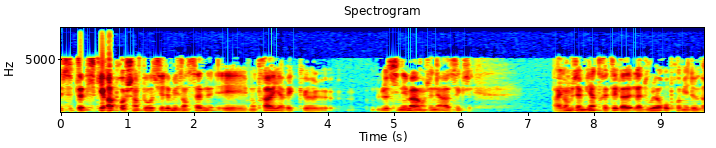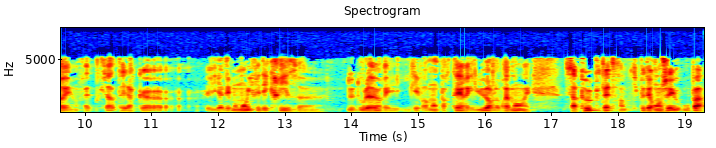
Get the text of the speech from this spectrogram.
C'est peut-être ce qui rapproche un peu aussi la mise en scène et mon travail avec euh, le cinéma en général, c'est que par exemple j'aime bien traiter la, douleur au premier degré en fait. C'est-à-dire que il y a des moments où il fait des crises euh, de douleur et il est vraiment par terre et il hurle vraiment et ça peut peut-être un petit peu déranger ou pas,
